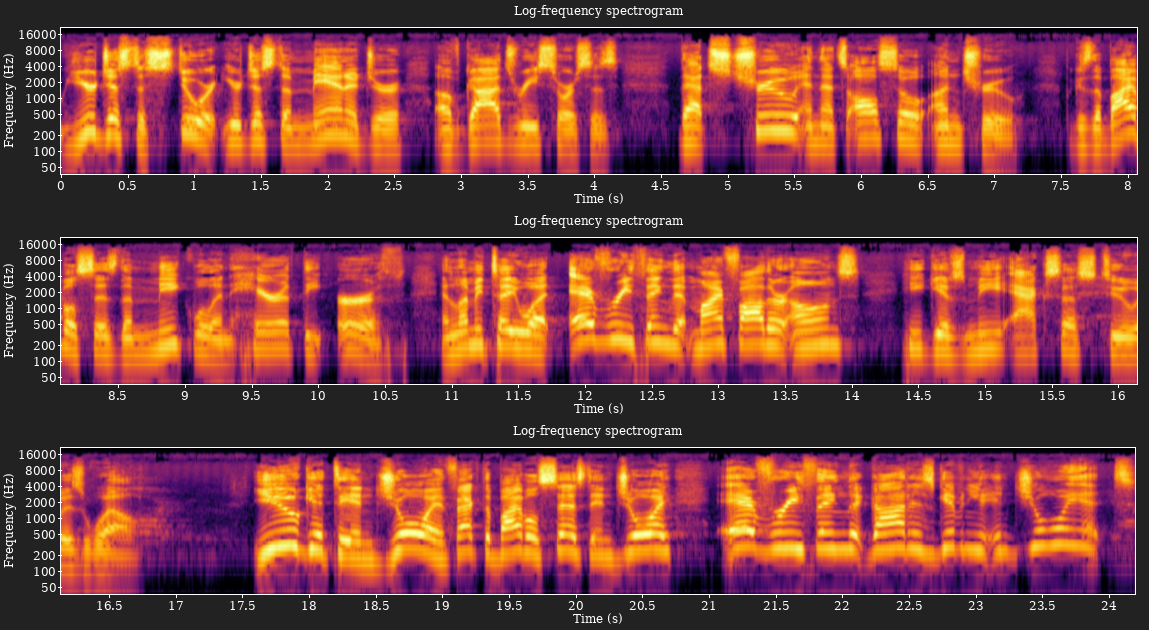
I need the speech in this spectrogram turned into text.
You're just a steward. You're just a manager of God's resources. That's true and that's also untrue because the Bible says the meek will inherit the earth. And let me tell you what, everything that my Father owns, He gives me access to as well. You get to enjoy. In fact, the Bible says to enjoy everything that God has given you. Enjoy it.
